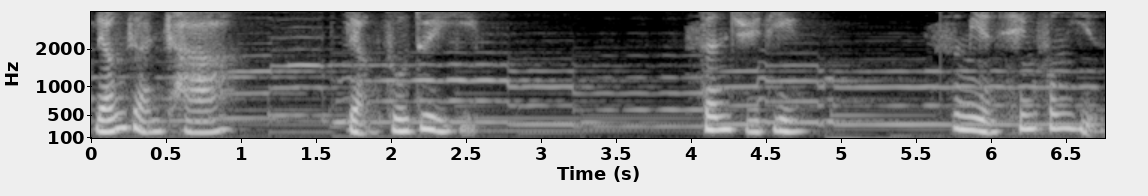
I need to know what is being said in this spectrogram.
两盏茶，两座对影。三局定，四面清风引。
